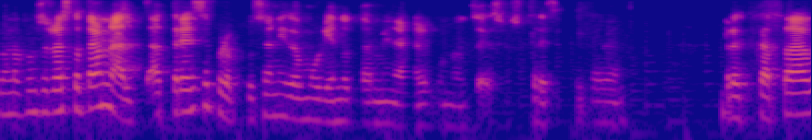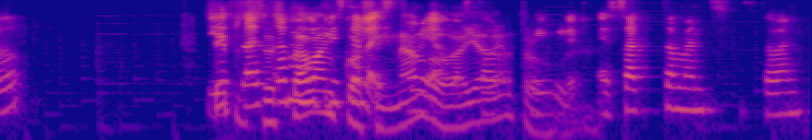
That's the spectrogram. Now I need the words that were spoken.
Bueno, pues rescataron a, a 13, pero pues han ido muriendo también algunos de esos 13 que habían rescatado. Sí, está- pues está estaban cocinando historia, ahí adentro. horrible. Exactamente. Estaban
